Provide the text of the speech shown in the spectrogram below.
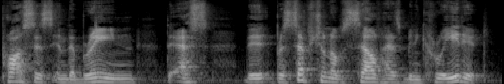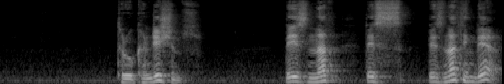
process in the brain. The S the perception of self has been created through conditions. There's, not, there's, there's nothing there.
